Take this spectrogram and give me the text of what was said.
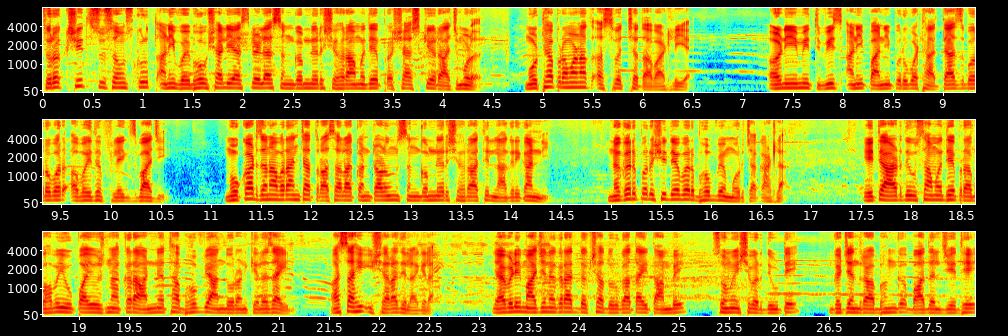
सुरक्षित सुसंस्कृत आणि वैभवशाली असलेल्या संगमनेर शहरामध्ये प्रशासकीय राजमुळं मोठ्या प्रमाणात अस्वच्छता वाढली आहे. अनियमित वीज आणि पाणी पुरवठा त्याचबरोबर अवैध फ्लेक्सबाजी. मोकाट जनावरांच्या त्रासाला कंटाळून संगमनेर शहरातील नागरिकांनी नगर परिषदेवर भव्य मोर्चा काढला. येत्या आठ दिवसामध्ये प्रभावी उपाययोजना करा अन्यथा भव्य आंदोलन केलं जाईल असाही इशारा दिला गेला. यावेळी माजी नगराध्यक्षा दुर्गाताई तांबे सोमेश्वर दिवटे गजेंद्र अभंग बादल जेधे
